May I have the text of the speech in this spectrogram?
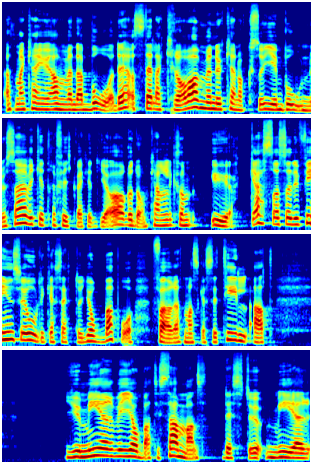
att man kan ju använda både att ställa krav men du kan också ge bonusar, vilket Trafikverket gör och de kan liksom ökas. Alltså det finns ju olika sätt att jobba på för att man ska se till att ju mer vi jobbar tillsammans, desto mer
